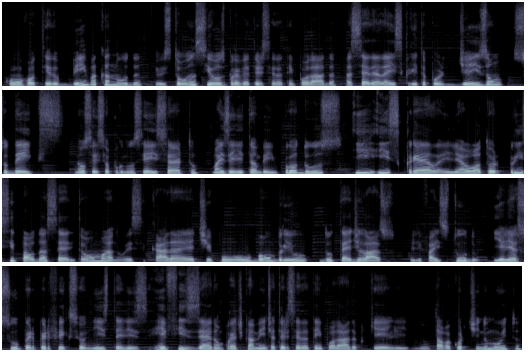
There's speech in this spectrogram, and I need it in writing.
com um roteiro bem bacanuda. Eu estou ansioso para ver a terceira temporada. A série é escrita por Jason Sudeikis. Não sei se eu pronunciei certo, mas ele também produz e escrela. Ele é o ator principal da série. Então, mano, esse cara é tipo o Bombril do Ted Lasso. Ele faz tudo. E ele é super perfeccionista. Eles refizeram praticamente a terceira temporada porque ele não estava curtindo muito.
